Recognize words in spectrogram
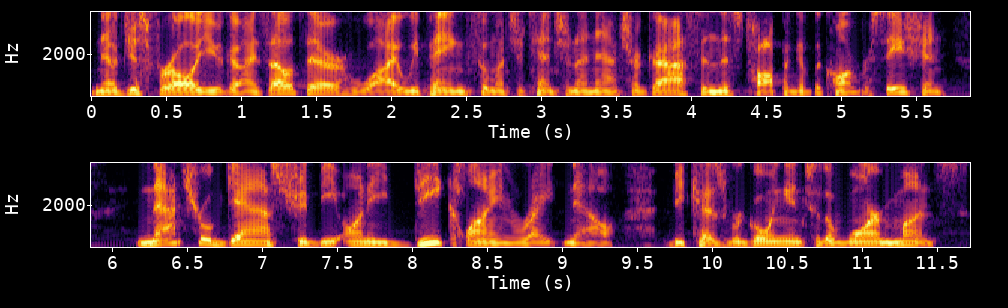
now just for all you guys out there, why are we paying so much attention on natural gas in this topic of the conversation? Natural gas should be on a decline right now because we're going into the warm months,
